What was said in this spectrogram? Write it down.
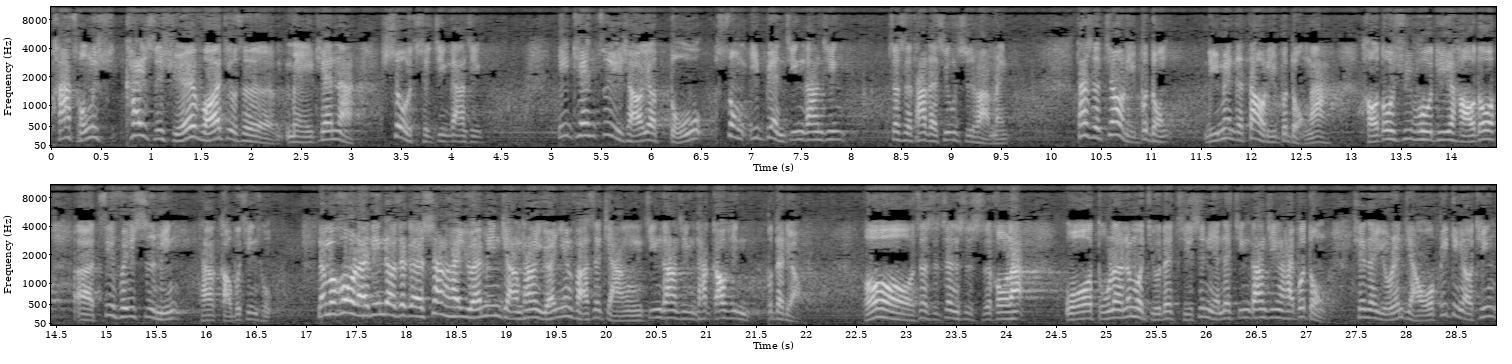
他从开始学佛就是每天呢受持《金刚经》，一天最少要读诵一遍《金刚经》，这是他的修持法门。但是教理不懂，里面的道理不懂啊，好多须菩提，好多呃积非市民，他搞不清楚。那么后来听到这个上海圆明讲堂圆音法师讲《金刚经》，他高兴不得了。哦，这是正是时候了。我读了那么久的几十年的《金刚经》还不懂，现在有人讲，我必定要听。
